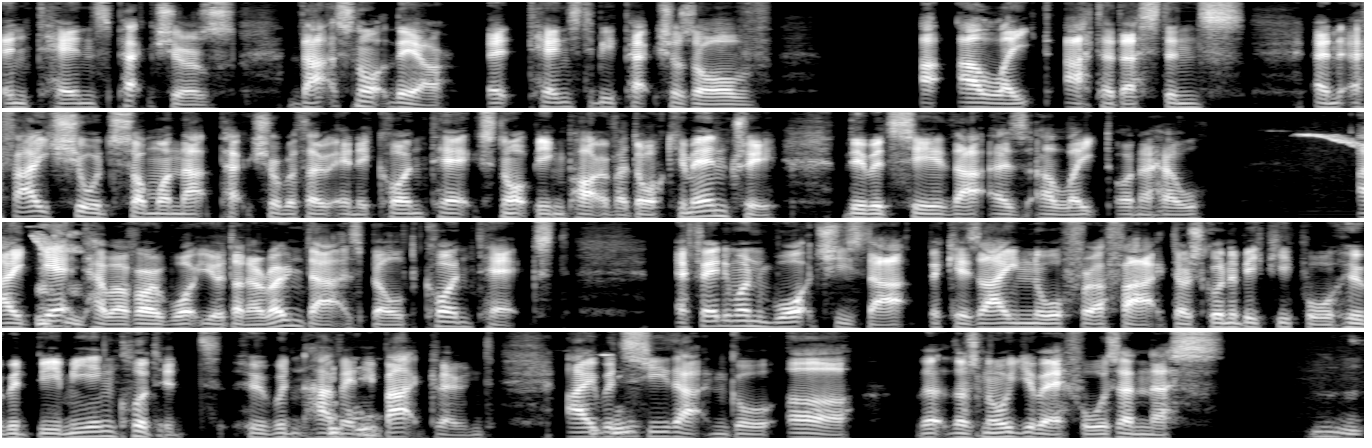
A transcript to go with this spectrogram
intense pictures. That's not there. It tends to be pictures of a, light at a distance. And if I showed someone that picture without any context, not being part of a documentary, they would say that is a light on a hill. I get, mm-hmm. however, what you've done around that is build context. If anyone watches that, because I know for a fact there's going to be people who would be me included, who wouldn't have mm-hmm. any background, I would mm-hmm. see that and go, oh, there's no UFOs in this. Mm.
